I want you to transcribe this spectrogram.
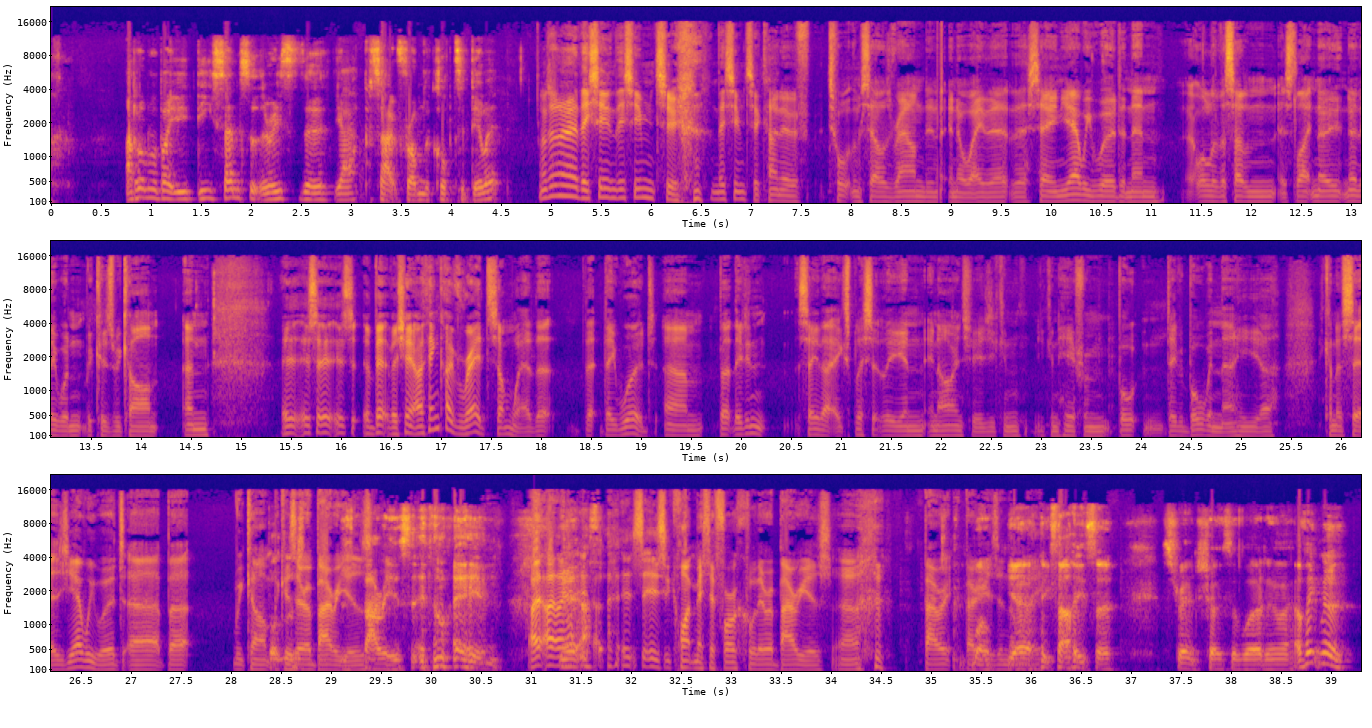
I don't know about you. Do you sense that there is the, the appetite from the club to do it? I don't know. They seem they seem to they seem to kind of talk themselves round in in a way. They're they're saying yeah we would, and then all of a sudden it's like no no they wouldn't because we can't. And it- it's a, it's a bit of a shame. I think I've read somewhere that that they would, um, but they didn't say that explicitly in, in our interviews. You can you can hear from Bal- David Baldwin there. He uh, kind of says yeah we would, uh, but we can't But because there are barriers. Barriers in a way. And, I, I, Yeah, it's, it's quite metaphorical. There are barriers, uh, barri- barriers well, in the yeah, way. Yeah, exactly. It's a strange choice of word anyway. I think the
